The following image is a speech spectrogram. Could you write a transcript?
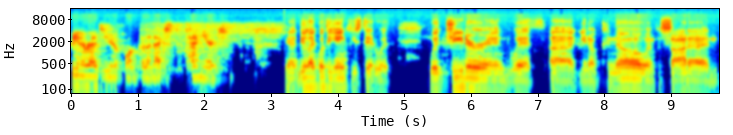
be in a Reds uniform for the next ten years. Yeah, I do like what the Yankees did with with Jeter and with uh, you know Cano and Posada and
